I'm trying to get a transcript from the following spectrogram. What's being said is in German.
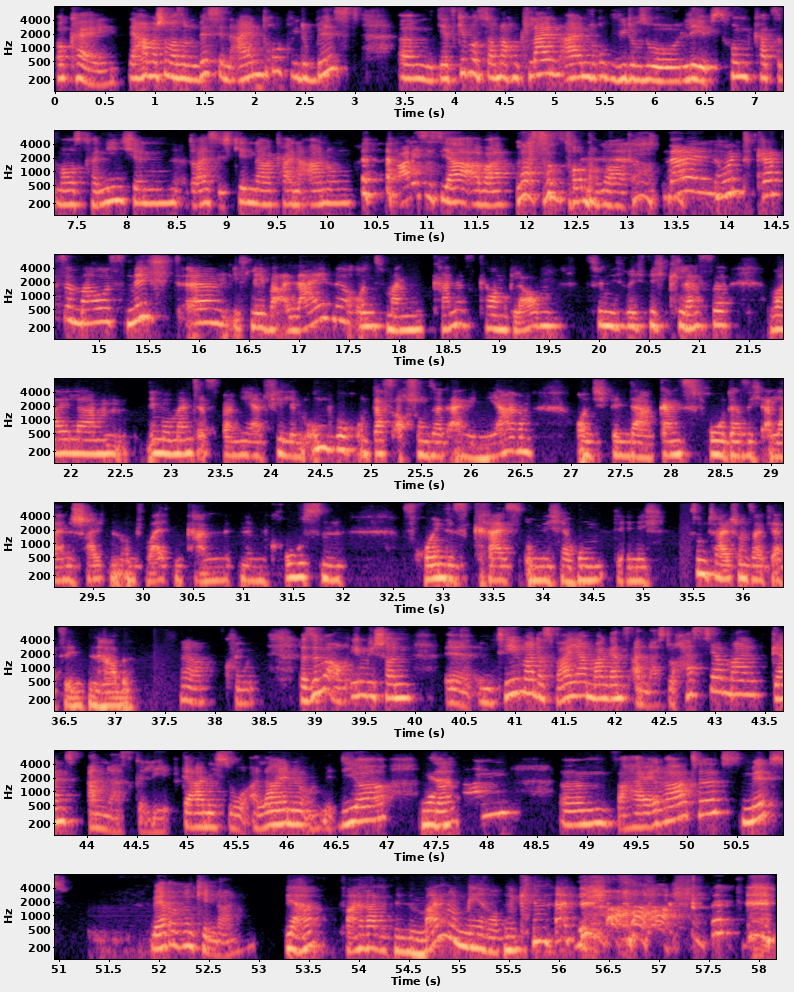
Okay, da haben wir schon mal so ein bisschen Eindruck, wie du bist. Ähm, jetzt gib uns doch noch einen kleinen Eindruck, wie du so lebst. Hund, Katze, Maus, Kaninchen, 30 Kinder, keine Ahnung. Weiß es ja, aber lass uns doch noch mal. Nein, Hund, Katze, Maus nicht. Ähm, ich lebe alleine und man kann es kaum glauben. Das finde ich richtig klasse, weil ähm, im Moment ist bei mir viel im Umbruch und das auch schon seit einigen Jahren. Und ich bin da ganz froh, dass ich alleine schalten und walten kann mit einem großen Freundeskreis um mich herum, den ich zum Teil schon seit Jahrzehnten habe. Ja, cool. Da sind wir auch irgendwie schon äh, im Thema. Das war ja mal ganz anders. Du hast ja mal ganz anders gelebt. Gar nicht so alleine und mit dir, ja. sondern ähm, verheiratet mit mehreren Kindern. Ja, verheiratet mit einem Mann und mehreren Kindern.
